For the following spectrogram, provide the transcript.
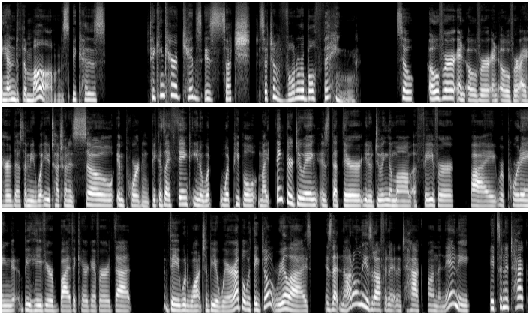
and the moms because taking care of kids is such such a vulnerable thing. So over and over and over I heard this. I mean, what you touch on is so important because I think, you know, what what people might think they're doing is that they're, you know, doing the mom a favor by reporting behavior by the caregiver that they would want to be aware of. But what they don't realize is that not only is it often an attack on the nanny, it's an attack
